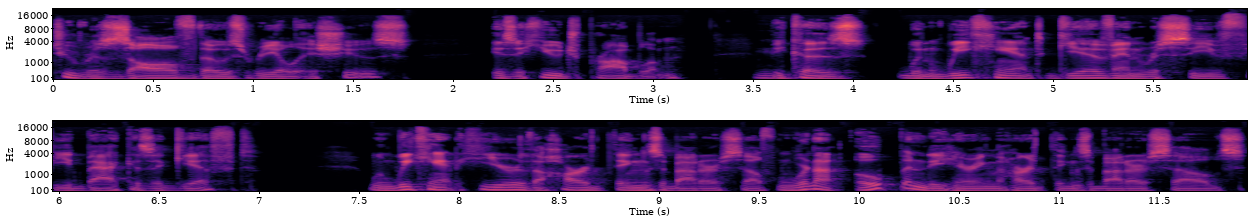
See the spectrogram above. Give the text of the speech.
to resolve those real issues is a huge problem Mm. because when we can't give and receive feedback as a gift, when we can't hear the hard things about ourselves, when we're not open to hearing the hard things about ourselves,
